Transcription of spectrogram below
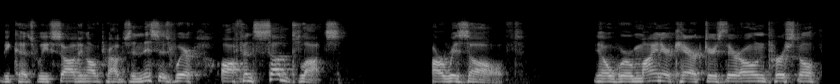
because we've solving all the problems. And this is where often subplots are resolved you know, where minor characters, their own personal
